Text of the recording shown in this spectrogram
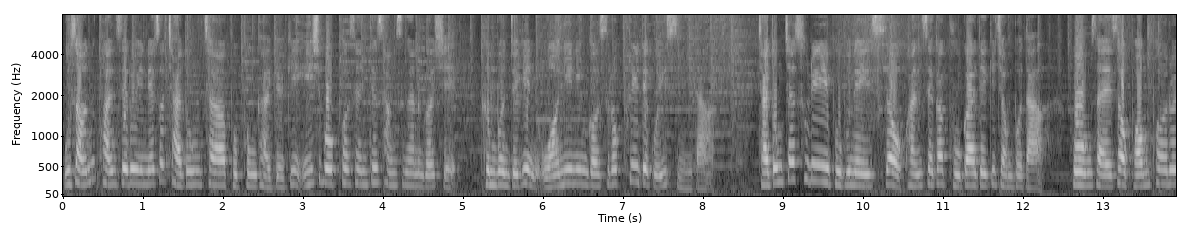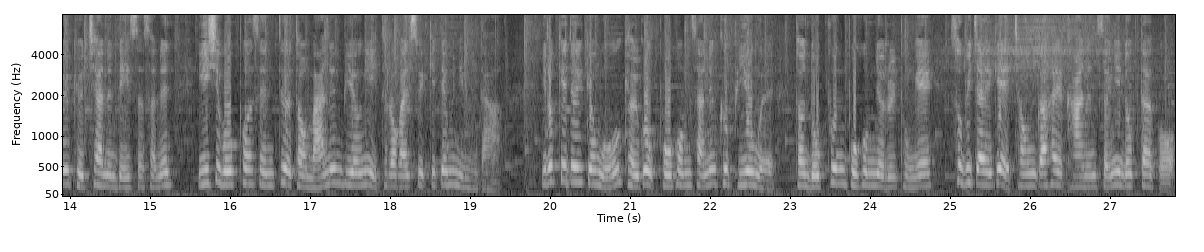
우선 관세로 인해서 자동차 부품 가격이 25% 상승하는 것이 근본적인 원인인 것으로 풀이되고 있습니다. 자동차 수리 부분에 있어 관세가 부과되기 전보다 보험사에서 범퍼를 교체하는 데 있어서는 25%더 많은 비용이 들어갈 수 있기 때문입니다. 이렇게 될 경우 결국 보험사는 그 비용을 더 높은 보험료를 통해 소비자에게 전가할 가능성이 높다고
